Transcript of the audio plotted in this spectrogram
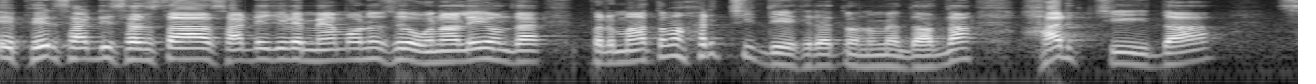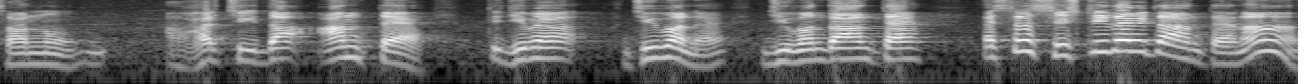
ਇਹ ਫਿਰ ਸਾਡੀ ਸੰਸਥਾ ਸਾਡੇ ਜਿਹੜੇ ਮਹਿਮਾਨ ਨੂੰ ਸਹਿਯੋਗ ਨਾਲ ਇਹ ਹੁੰਦਾ ਪਰਮਾਤਮਾ ਹਰ ਚੀਜ਼ ਦੇਖ ਰਿਹਾ ਤੁਹਾਨੂੰ ਮੈਂ ਦੱਸਦਾ ਹਰ ਚੀਜ਼ ਦਾ ਸਾਨੂੰ ਹਰ ਚੀਜ਼ ਦਾ ਅੰਤ ਹੈ ਤੇ ਜਿਵੇਂ ਜੀਵਨ ਹੈ ਜੀਵਨ ਦਾ ਅੰਤ ਹੈ ਇਸ ਤਰ੍ਹਾਂ ਸ੍ਰਿਸ਼ਟੀ ਦਾ ਵੀ ਤਾਂ ਅੰਤ ਹੈ ਨਾ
